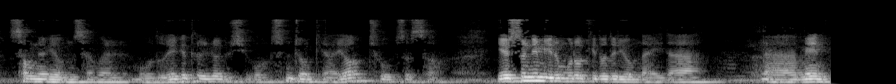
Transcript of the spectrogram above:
성령의 음성을 모두에게 들려주시고 순종케 하여 주옵소서. 예수님 이름으로 기도드리옵나이다. 아멘.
